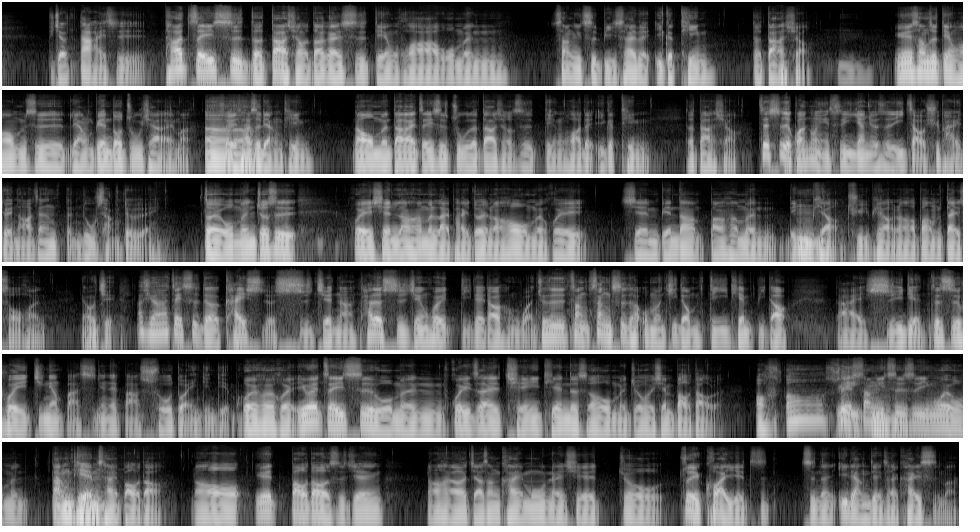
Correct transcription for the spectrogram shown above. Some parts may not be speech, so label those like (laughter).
比较大还是？它这一次的大小大概是点华我们上一次比赛的一个厅的大小。嗯，因为上次点华我们是两边都租下来嘛，所以它是两厅。那我们大概这一次租的大小是点华的一个厅。的大小，这次的观众也是一样，就是一早去排队，然后这样等入场，对不对？对，我们就是会先让他们来排队，然后我们会先边当帮他们领票、取票，然后帮我们戴手环。了解。那请问他这次的开始的时间呢？他的时间会 delay 到很晚，就是上上次他，我们记得我们第一天比到大概十一点，这次会尽量把时间再把它缩短一点点吗？会会会，因为这一次我们会在前一天的时候，我们就会先报道了。哦哦，所以上一次是因为我们当天才报道，然后因为报道的时间，然后还要加上开幕那些，就最快也只只能一两点才开始嘛。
